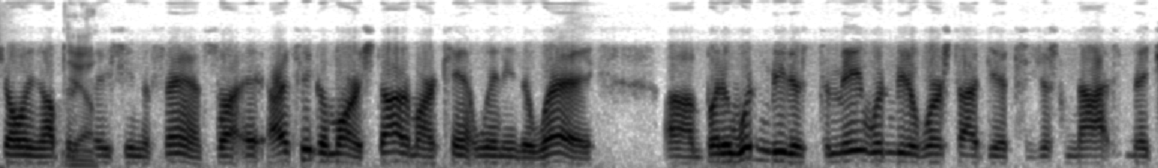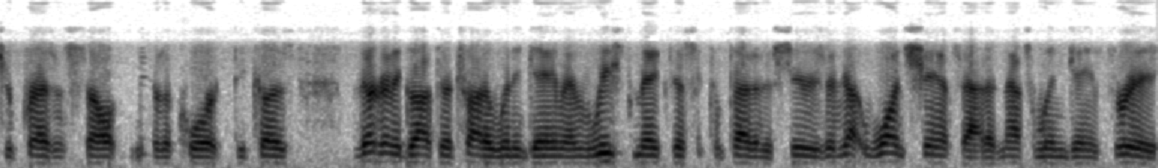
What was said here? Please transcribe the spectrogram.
showing up and Yeah. facing the fans. So I, I think Amar'e Stoudemire can't win either way. Uh, but it wouldn't be the, to me it wouldn't be the worst idea to just not make your presence felt near the court because they're going to go out there and try to win a game and at least make this a competitive series. They've got one chance at it, and that's win game three.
